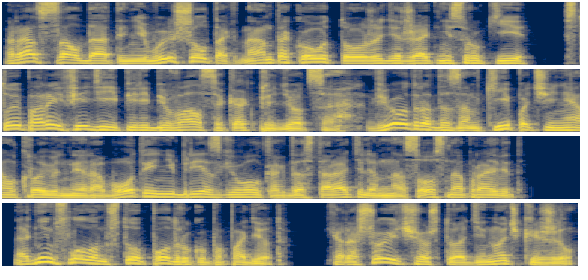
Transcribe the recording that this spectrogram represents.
Раз солдат и не вышел, так нам такого тоже держать не с руки. С той поры Федя и перебивался, как придется. Ведра до замки подчинял, кровельные работы и не брезговал, когда старателям насос направит. Одним словом, что под руку попадет. Хорошо еще, что одиночкой жил.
